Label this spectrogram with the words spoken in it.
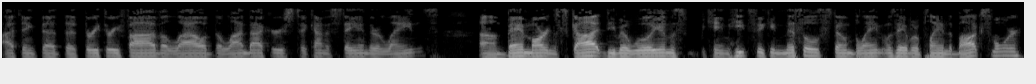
I think that the 335 allowed the linebackers to kind of stay in their lanes. Um, Bam Martin Scott, Debo Williams became heat seeking missiles. Stone Blanton was able to play in the box more.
